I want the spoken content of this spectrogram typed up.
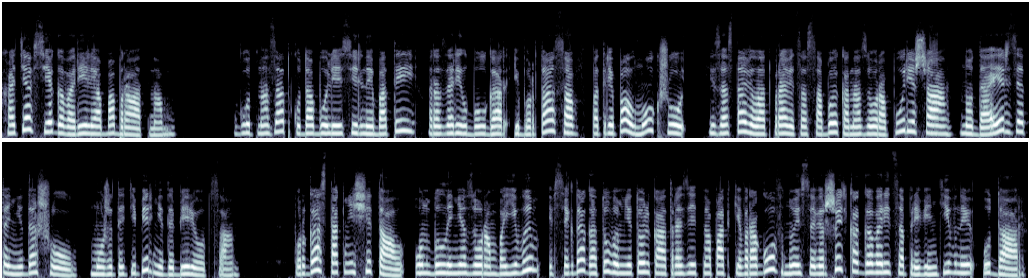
хотя все говорили об обратном. Год назад куда более сильный Батый разорил Булгар и Буртасов, потрепал Мокшу и заставил отправиться с собой Каназора Пуриша, но до Эрзята не дошел, может и теперь не доберется. Пургас так не считал, он был и незором боевым и всегда готовым не только отразить нападки врагов, но и совершить, как говорится, превентивный удар.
